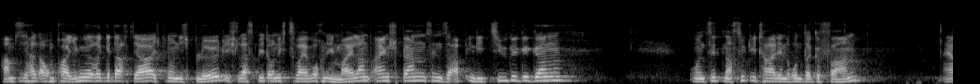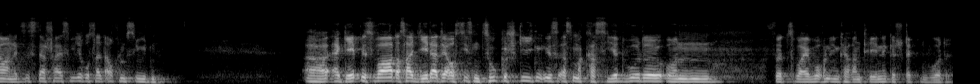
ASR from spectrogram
haben sich halt auch ein paar Jüngere gedacht, ja, ich bin doch nicht blöd, ich lasse mich doch nicht zwei Wochen in Mailand einsperren, sind sie ab in die Züge gegangen und sind nach Süditalien runtergefahren. Ja, und jetzt ist der scheiß Virus halt auch im Süden. Äh, Ergebnis war, dass halt jeder, der aus diesem Zug gestiegen ist, erstmal kassiert wurde und für zwei Wochen in Quarantäne gesteckt wurde.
